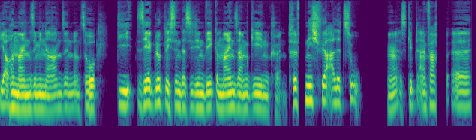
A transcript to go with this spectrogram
die auch in meinen Seminaren sind und so, die sehr glücklich sind, dass sie den Weg gemeinsam gehen können. Trifft nicht für alle zu. Ja, es gibt einfach äh,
